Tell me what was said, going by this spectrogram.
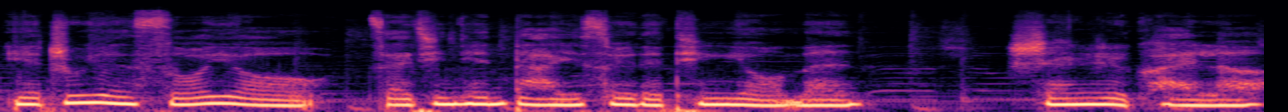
也祝愿所有在今天大一岁的听友们生日快乐。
